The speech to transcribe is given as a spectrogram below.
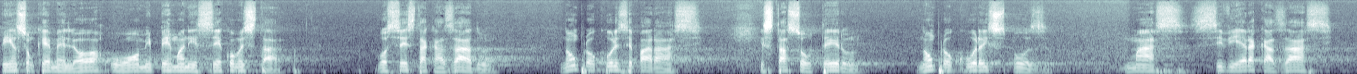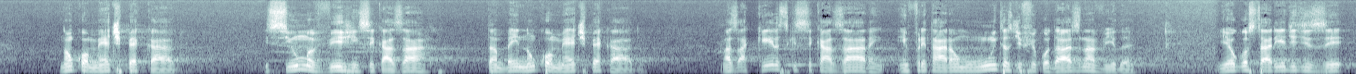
pensam que é melhor o homem permanecer como está. Você está casado? Não procure separar-se. Está solteiro? Não procura esposa. Mas, se vier a casar-se, não comete pecado. E se uma virgem se casar, também não comete pecado. Mas aqueles que se casarem enfrentarão muitas dificuldades na vida. E eu gostaria de dizer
